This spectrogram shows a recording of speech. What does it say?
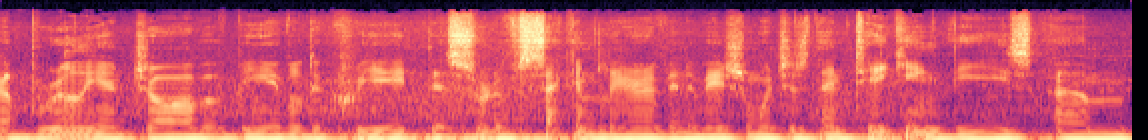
a brilliant job of being able to create this sort of second layer of innovation which is then taking these um,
